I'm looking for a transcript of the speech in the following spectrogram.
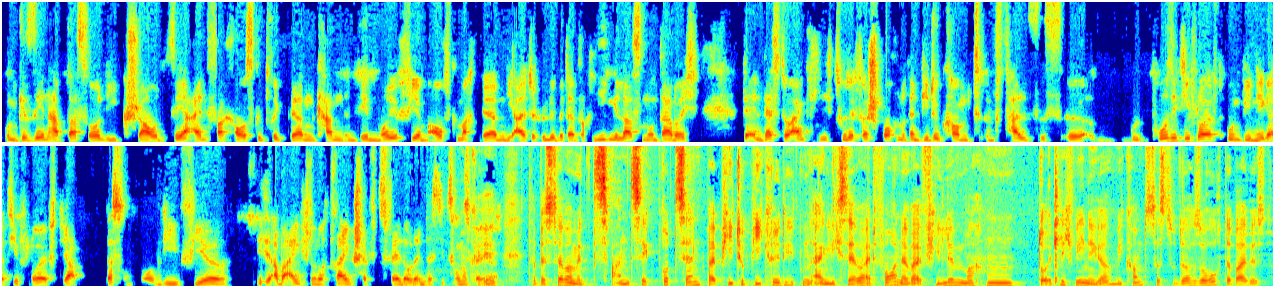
und gesehen habe, dass so die Crowd sehr einfach rausgedrückt werden kann, indem neue Firmen aufgemacht werden. Die alte Hülle wird einfach liegen gelassen und dadurch der Investor eigentlich nicht zu der versprochenen Rendite kommt, falls es äh, positiv läuft und wie negativ läuft. Ja, das sind so die vier, aber eigentlich nur noch drei Geschäftsfelder oder Investitionsfelder. Okay, da bist du aber mit 20 Prozent bei P2P-Krediten eigentlich sehr weit vorne, weil viele machen deutlich weniger. Wie kommt es, dass du da so hoch dabei bist?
